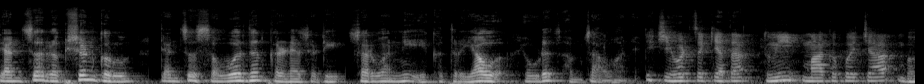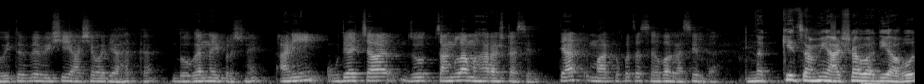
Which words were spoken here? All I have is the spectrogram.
त्यांचं रक्षण करून त्यांचं संवर्धन करण्यासाठी सर्वांनी एकत्र यावं एवढंच आमचं आव्हान आहे. शेवटचं की आता तुम्ही माकपच्या भवितव्याविषयी आशावादी आहात का? दोघांनाही प्रश्न आहे. आणि उद्याचा जो चांगला महाराष्ट्र असेल त्यात माकपचा सहभाग असेल का? नक्कीच आम्ही आशावादी आहोत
